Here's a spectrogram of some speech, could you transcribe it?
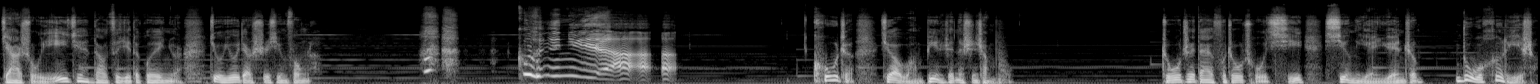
家属一见到自己的闺女，就有点失心疯了。啊，闺女啊！哭着就要往病人的身上扑。主治大夫周楚奇杏眼圆睁。怒喝了一声：“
